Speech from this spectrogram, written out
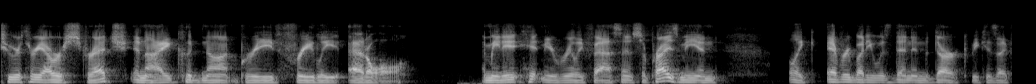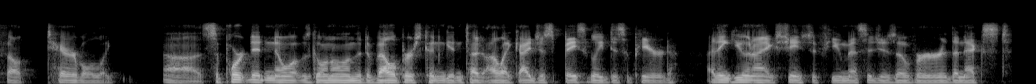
two or three hour stretch, and I could not breathe freely at all. I mean, it hit me really fast, and it surprised me. And like everybody was then in the dark because I felt terrible. Like uh, support didn't know what was going on. The developers couldn't get in touch. I like I just basically disappeared. I think you and I exchanged a few messages over the next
